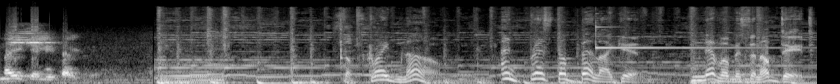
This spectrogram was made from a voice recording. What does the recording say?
नाही केली पाहिजे. Subscribe now and press the bell icon never miss an update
